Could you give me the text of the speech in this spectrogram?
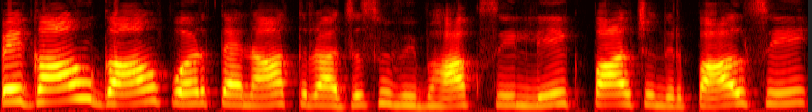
पेगांव गाँव पर तैनात राजस्व विभाग से लेखपाल चंद्रपाल से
